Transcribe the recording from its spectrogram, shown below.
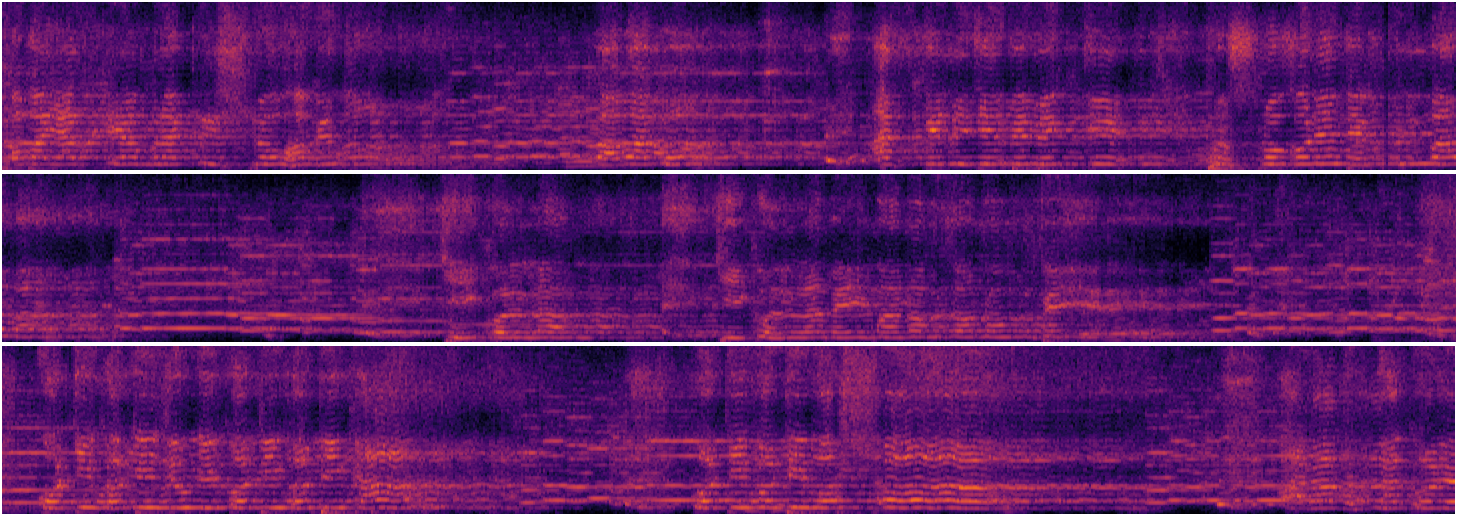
সবাই আজকে আমরা কৃষ্ণ ভগত। বাবা গো, আজকে নিজের বিবেককে প্রশ্ন করে দেখুন বাবা। কি করলাম? কি করলাম এই মানব জনম পেয়ে? কোটি কোটি যুগি কোটি কোটি কাল, কোটি কোটি বর্ষ আরাধনা করে,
